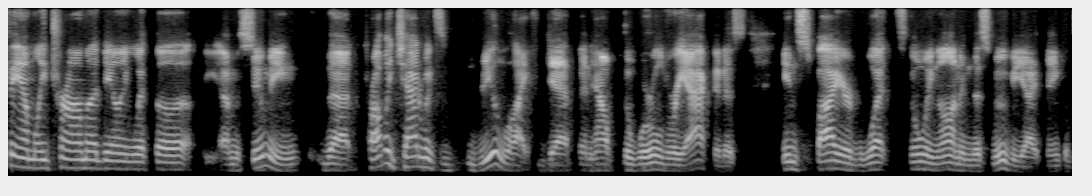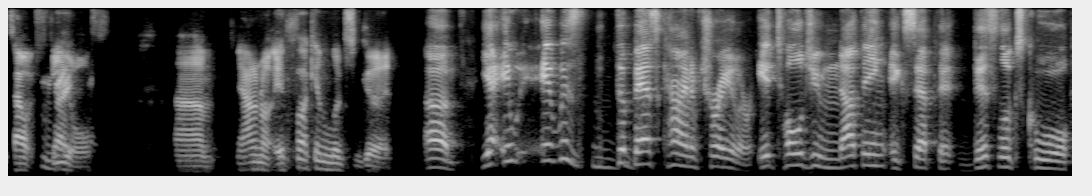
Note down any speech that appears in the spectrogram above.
family trauma dealing with the. I'm assuming that probably Chadwick's real life death and how the world reacted has inspired what's going on in this movie. I think it's how it Right. feels. Um, I don't know. It fucking looks good. Um, yeah, it it was the best kind of trailer. It told you nothing except that this looks cool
